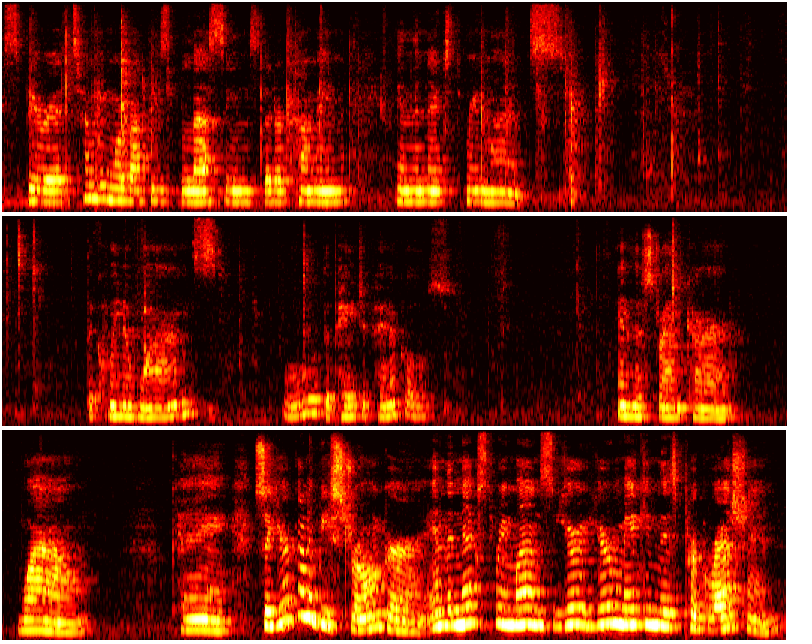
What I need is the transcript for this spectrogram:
Spirit. Tell me more about these blessings that are coming in the next three months. The Queen of Wands, Ooh, the Page of Pentacles, and the Strength card. Wow. Okay, so you're going to be stronger. In the next three months, you're, you're making this progression.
